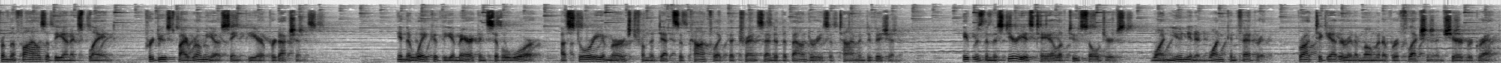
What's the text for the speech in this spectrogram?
From the Files of the Unexplained, produced by Romeo St. Pierre Productions. In the wake of the American Civil War, a story emerged from the depths of conflict that transcended the boundaries of time and division. It was the mysterious tale of two soldiers, one Union and one Confederate, brought together in a moment of reflection and shared regret.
